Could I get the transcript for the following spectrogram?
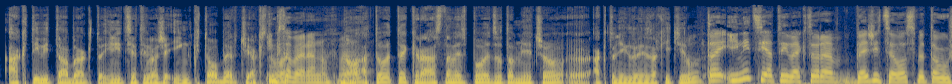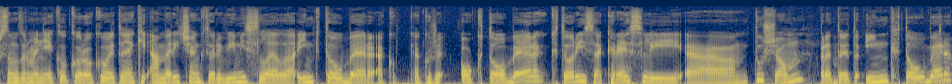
aktivita, alebo ak to iniciatíva, že Inktober, či ak to? Inktober, áno. No a to, to je krásna vec, povedz o tom niečo, e, ak to niekto nezachytil. To je iniciatíva, ktorá beží celosvetovo už samozrejme niekoľko rokov. Je to nejaký Američan, ktorý vymyslel Inktober, ako, akože október, ktorý sa kreslí uh, tušom, preto je to Inktober.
